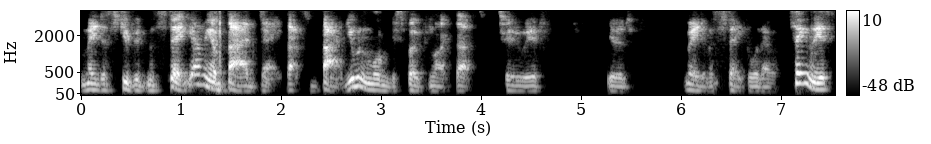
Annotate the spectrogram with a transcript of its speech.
made a stupid mistake, you're having a bad day. That's bad. You wouldn't want to be spoken like that to if you'd made a mistake or whatever. Secondly is,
